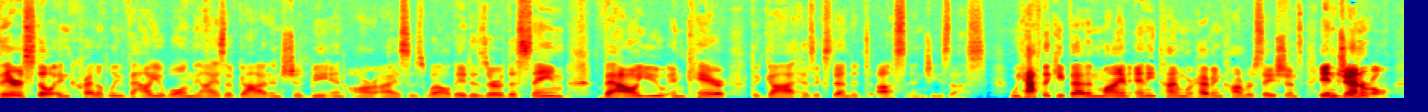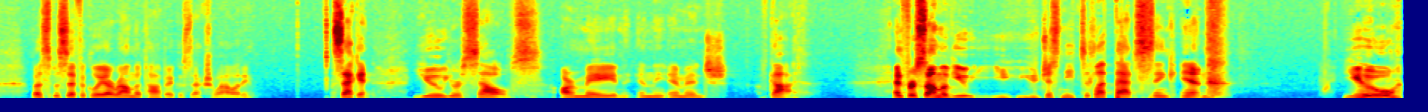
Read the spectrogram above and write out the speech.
they're still incredibly valuable in the eyes of God and should be in our eyes as well. They deserve the same value and care that God has extended to us in Jesus. We have to keep that in mind anytime we're having conversations in general, but specifically around the topic of sexuality. Second, you yourselves are made in the image of God. And for some of you, you, you just need to let that sink in. you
